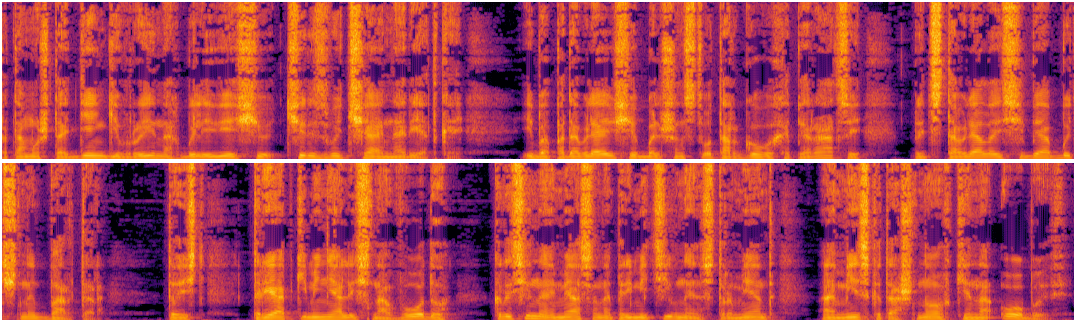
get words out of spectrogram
потому что деньги в руинах были вещью чрезвычайно редкой, ибо подавляющее большинство торговых операций представляло из себя обычный бартер, то есть тряпки менялись на воду, крысиное мясо на примитивный инструмент, а миска тошновки на обувь.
